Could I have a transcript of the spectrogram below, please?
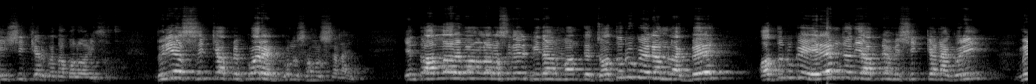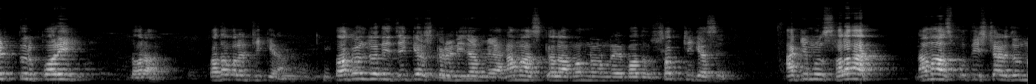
এই শিক্ষার কথা বলা হয়েছে। দুনিয়ার শিক্ষা আপনি করেন কোনো সমস্যা নাই। কিন্তু আল্লাহ এবং আল্লাহ রসুলের বিধান মানতে যতটুকু এলেম লাগবে অতটুকু এলেম যদি আপনি আমি শিক্ষা না করি মৃত্যুর পরেই ধরা। কথা বলেন ঠিক কিনা? তখন যদি জিজ্ঞেস করে নিজাম মিয়া নামাজ কালাম অন্য অন্য বদল সব ঠিক আছে। আকিমুল সালাত নামাজ প্রতিষ্ঠার জন্য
